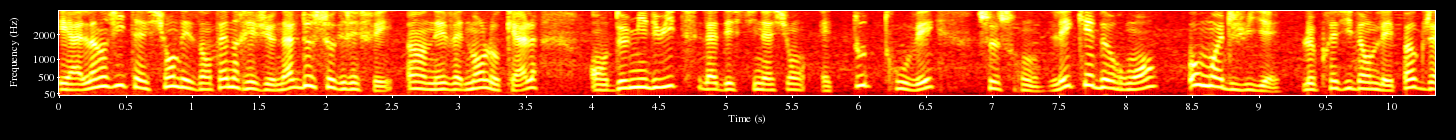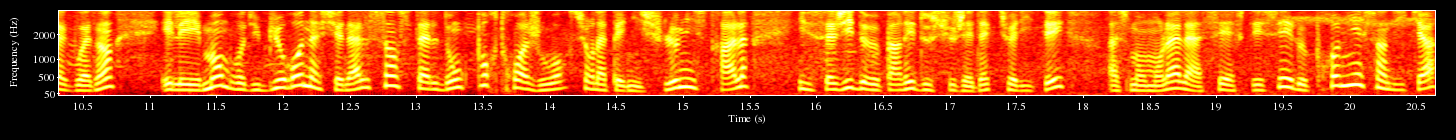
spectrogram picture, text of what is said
et à l'invitation des antennes régionales de se greffer un événement local. En 2008, la destination est toute trouvée. Ce seront les quais de Rouen au mois de juillet. Le président de l'époque, Jacques Voisin, et les membres du bureau national s'installent donc pour trois jours sur la péniche Le Mistral. Il s'agit de parler de sujets d'actualité. À ce moment-là, la CFTC est le premier syndicat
